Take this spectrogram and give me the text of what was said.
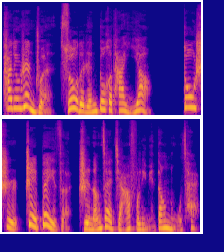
他就认准所有的人都和他一样，都是这辈子只能在贾府里面当奴才，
